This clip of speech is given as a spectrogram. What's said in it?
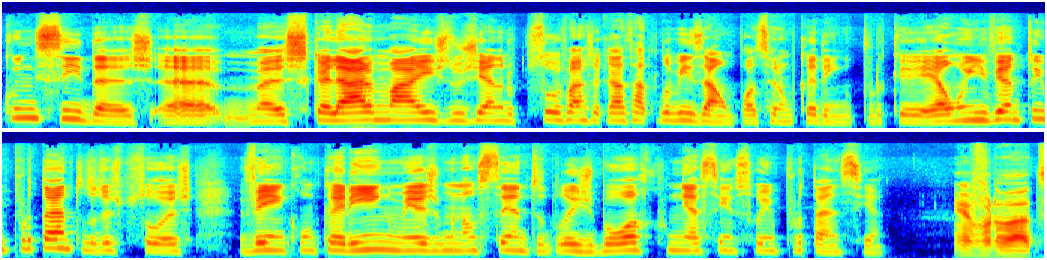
conhecidas, uh, mas se calhar mais do género pessoas mais ligadas à televisão, pode ser um bocadinho, porque é um evento importante, todas as pessoas veem com carinho, mesmo não sendo de Lisboa, reconhecem a sua importância. É verdade.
